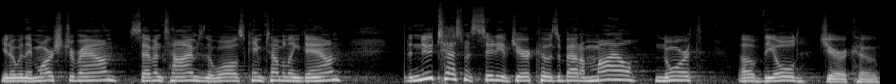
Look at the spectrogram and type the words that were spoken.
you know, when they marched around seven times and the walls came tumbling down. The New Testament city of Jericho is about a mile north of the old Jericho.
